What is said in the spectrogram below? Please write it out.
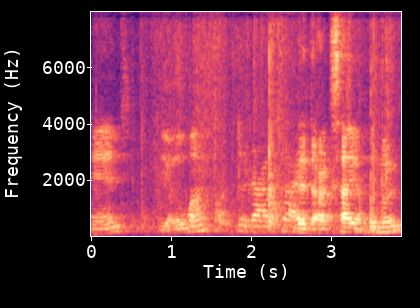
And the other one, The dark side. the dark side of the moon.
